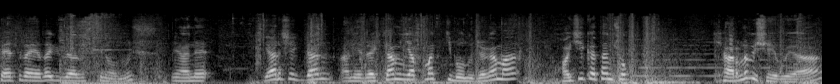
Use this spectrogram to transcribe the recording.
Petra'ya da güzel bir skin olmuş. Yani gerçekten hani reklam yapmak gibi olacak ama hakikaten çok karlı bir şey bu ya.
